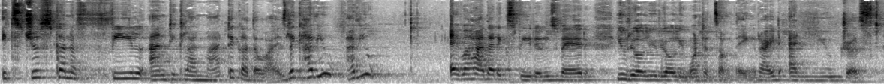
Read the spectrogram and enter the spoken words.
it's just gonna feel anticlimactic otherwise. Like have you have you ever had that experience where you really, really wanted something, right? And you just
